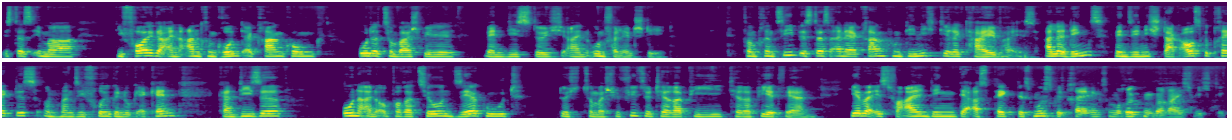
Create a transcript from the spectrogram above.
ist das immer die Folge einer anderen Grunderkrankung oder zum Beispiel, wenn dies durch einen Unfall entsteht. Vom Prinzip ist das eine Erkrankung, die nicht direkt heilbar ist. Allerdings, wenn sie nicht stark ausgeprägt ist und man sie früh genug erkennt, kann diese ohne eine Operation sehr gut durch zum Beispiel Physiotherapie therapiert werden. Hierbei ist vor allen Dingen der Aspekt des Muskeltrainings im Rückenbereich wichtig.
